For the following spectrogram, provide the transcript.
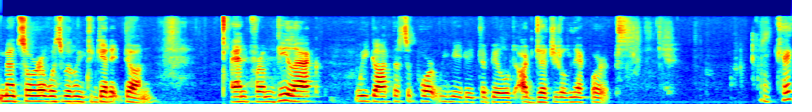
Mansoura was willing to get it done. And from DLAC, we got the support we needed to build our digital networks. Okay,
